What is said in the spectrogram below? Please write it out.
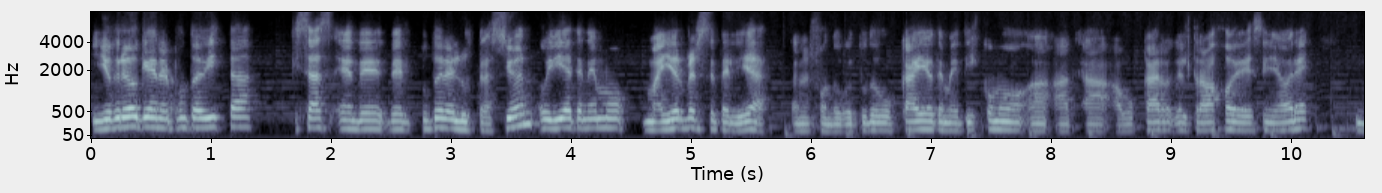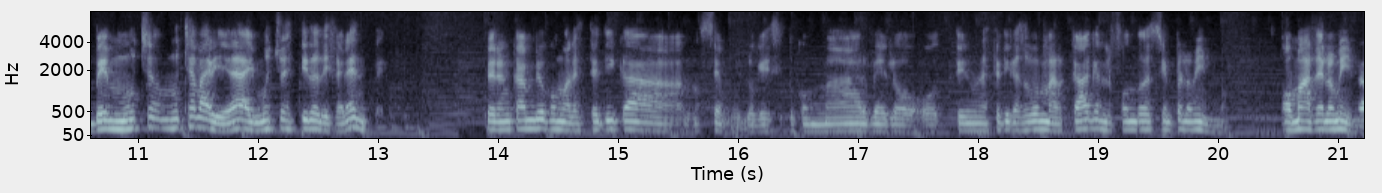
Y yo creo que en el punto de vista, quizás eh, desde el punto de la ilustración, hoy día tenemos mayor versatilidad, en el fondo, que tú te buscáis o te metís como a, a, buscar el trabajo de diseñadores, ves mucha, mucha variedad y muchos estilos diferentes. Pero en cambio, como la estética, no sé, pues, lo que dices tú con Marvel, o, tiene una estética súper marcada, que en el fondo es siempre lo mismo, o más de lo mismo.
